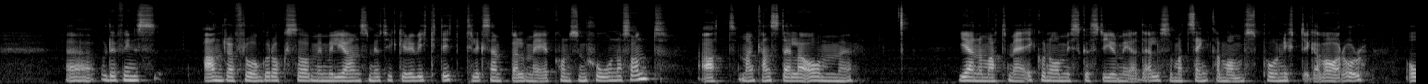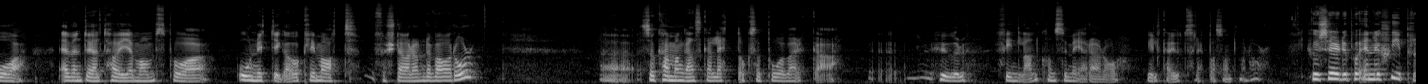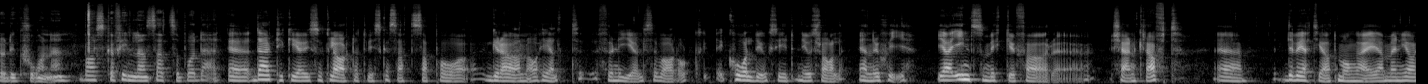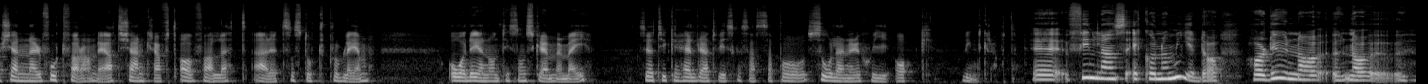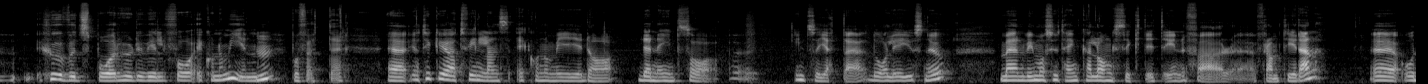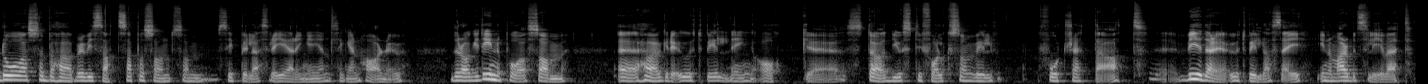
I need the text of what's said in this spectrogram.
Och det finns andra frågor också med miljön som jag tycker är viktigt, till exempel med konsumtion och sånt. Att man kan ställa om genom att med ekonomiska styrmedel som att sänka moms på nyttiga varor och eventuellt höja moms på onyttiga och klimatförstörande varor. Uh, så kan man ganska lätt också påverka hur Finland konsumerar och vilka utsläpp och sånt man har. Hur ser du på energiproduktionen? Vad ska Finland satsa på där? Eh, där tycker jag ju såklart att vi ska satsa på grön och helt förnyelsebar och koldioxidneutral energi. Jag är inte så mycket för eh, kärnkraft. Eh, Det vet jag att många är, men jag känner fortfarande att kärnkraftavfallet är ett så stort problem. Och det är någonting som skrämmer mig. Så jag tycker hellre att vi ska satsa på solenergi och vindkraft. Eh, Finlands ekonomi då? Har du något nå huvudspår hur du vill få ekonomin mm. på fötter? Jag tycker att Finlands ekonomi idag, den är inte så, inte så jättedålig just nu. Men vi måste ju tänka långsiktigt inför eh, framtiden. Eh, och då så behöver vi satsa på sånt som Sipiläs regering egentligen har nu dragit in på som eh, högre utbildning och stöd just till folk som vill fortsätta att vidareutbilda sig inom arbetslivet.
